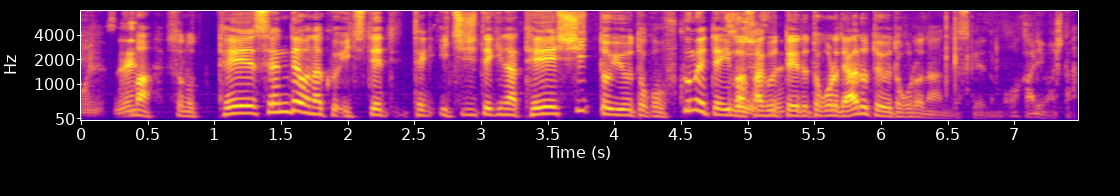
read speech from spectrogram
思いますね。うん、まあ、その停戦ではなく一時的一時的な停止というところを含めて今探っているところであるというところなんですけれども、わ、かりました。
